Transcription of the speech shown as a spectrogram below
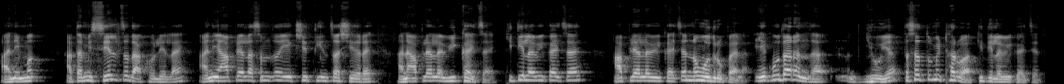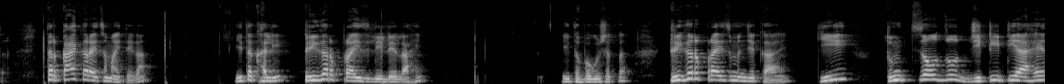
आणि मग आता मी सेलचं दाखवलेलं आहे आणि आपल्याला समजा एकशे तीनचा शेअर आहे आणि आपल्याला विकायचा आहे. कितीला विकायचा आहे? आपल्याला विकायचं आहे नव्वद रुपयाला. एक उदाहरण झा घेऊया. तसं तुम्ही ठरवा कितीला विकायचं आहे तर. तर काय करायचं माहिती आहे का? इथं खाली ट्रिगर प्राईज लिहिलेलं आहे. इथं बघू शकता. ट्रिगर प्राईज म्हणजे काय? की तुमचा जो जी टी टी आहे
